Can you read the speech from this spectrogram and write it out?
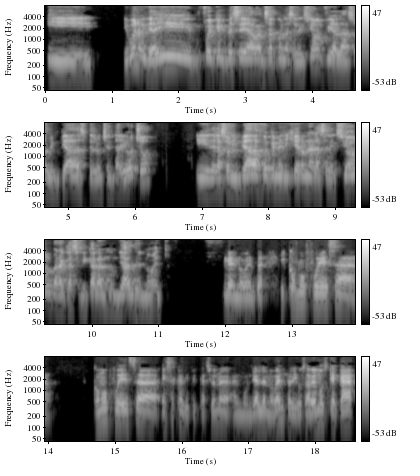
y, y bueno, y de ahí fue que empecé a avanzar con la selección. Fui a las Olimpiadas del 88 y de las Olimpiadas fue que me eligieron a la selección para clasificar al Mundial del 90. Del 90. ¿Y cómo fue esa, cómo fue esa, esa calificación al Mundial del 90? Digo, sabemos que acá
